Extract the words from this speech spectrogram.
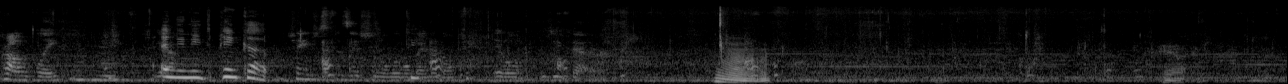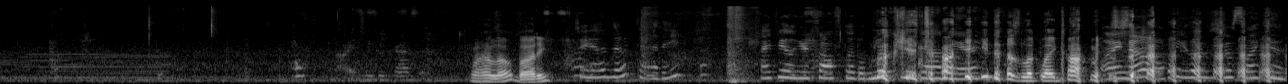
probably mhm, And you need to pink up. change his position a little bit. It'll, it'll do better. Hmm. Yeah. All right, you can grab it. Well, hello, buddy. Say hello, Daddy. I feel your soft little Look peach at down Tommy. He does look like Thomas. I know. He looks just like him.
